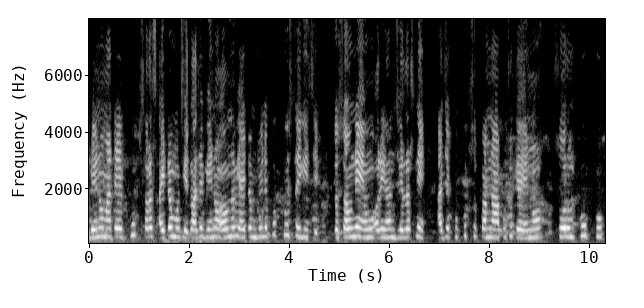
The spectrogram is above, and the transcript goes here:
બહેનો માટે ખૂબ સરસ આઇટમો છે. તો આજે બહેનો અવનવી આઇટમ જોઈને ખૂબ ખુશ થઈ ગઈ છે. તો સૌને હું અરિહન જ્વેલર્સને આજે ખૂબ ખૂબ શુભકામના આપું છું કે એનો શોરૂમ ખૂબ ખૂબ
